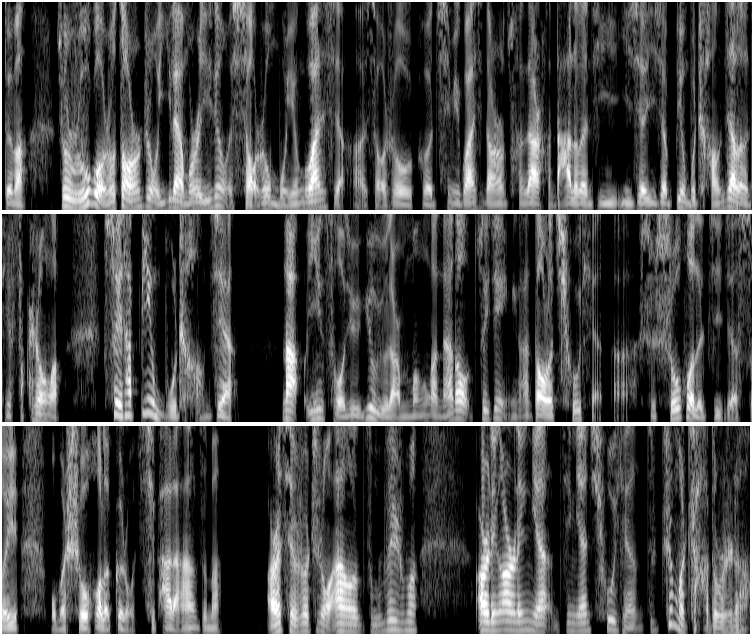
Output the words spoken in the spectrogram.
对吗？就如果说造成这种依恋模式，一定小时候母婴关系啊，小时候和亲密关系当中存在着很大的问题，一些一些并不常见的问题发生了，所以它并不常见。那因此我就又有点懵了。难道最近你看到了秋天啊，是收获的季节，所以我们收获了各种奇葩的案子吗？而且说这种案子怎么为什么二零二零年今年秋天就这么扎堆呢？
